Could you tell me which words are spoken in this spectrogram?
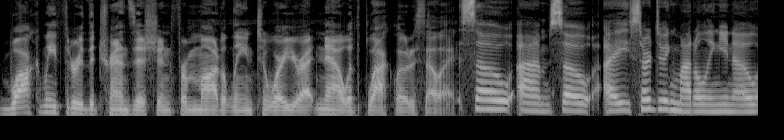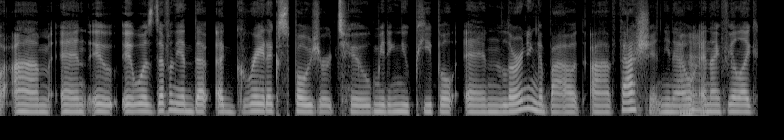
walk me through the transition from modeling to where you're at now with Black Lotus LA. So, um, so I started doing modeling, you know, um, and it, it was definitely a, a great exposure to meeting new people and learning about uh, fashion, you know. And I feel like,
